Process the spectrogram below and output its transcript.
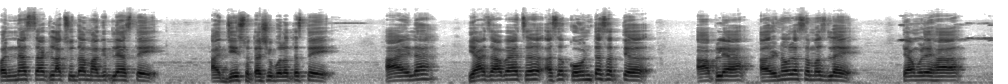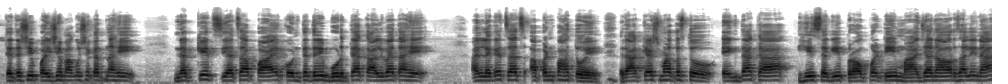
पन्नास साठ लाखसुद्धा मागितले असते. आजी स्वतःशी बोलत असते आयला या जावयाचं असं कोणतं सत्य आपल्या अर्णवला समजलं आहे त्यामुळे हा त्याच्याशी पैसे मागू शकत नाही. नक्कीच याचा पाय कोणत्या तरी बुडत्या कालव्यात आहे. आणि लगेचच आपण पाहतोय राकेश म्हणत असतो एकदा का ही सगळी प्रॉपर्टी माझ्या नावावर झाली ना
